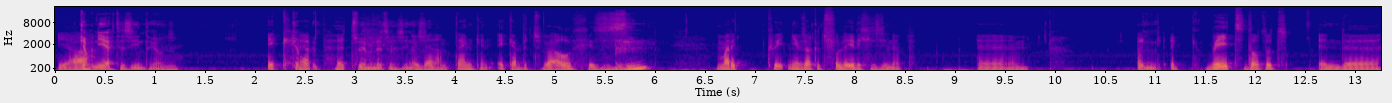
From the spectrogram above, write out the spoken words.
ja. Ik heb het niet echt gezien trouwens. eh, ik, heb heb het... Twee minuten gezien. Ik ben aan het denken. Ik heb het wel gezien, maar ik weet niet of ik het volledig gezien heb. Ehm, ik, ik weet dat het in de...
